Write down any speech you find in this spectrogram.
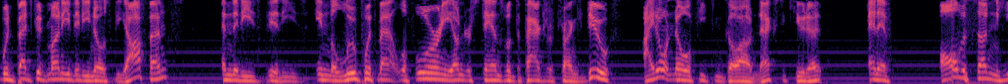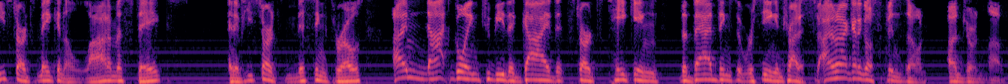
would bet good money that he knows the offense and that he's that he's in the loop with Matt LaFleur and he understands what the Packers are trying to do. I don't know if he can go out and execute it. And if all of a sudden he starts making a lot of mistakes and if he starts missing throws, I'm not going to be the guy that starts taking the bad things that we're seeing and try to. I'm not going to go spin zone on Jordan Love.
